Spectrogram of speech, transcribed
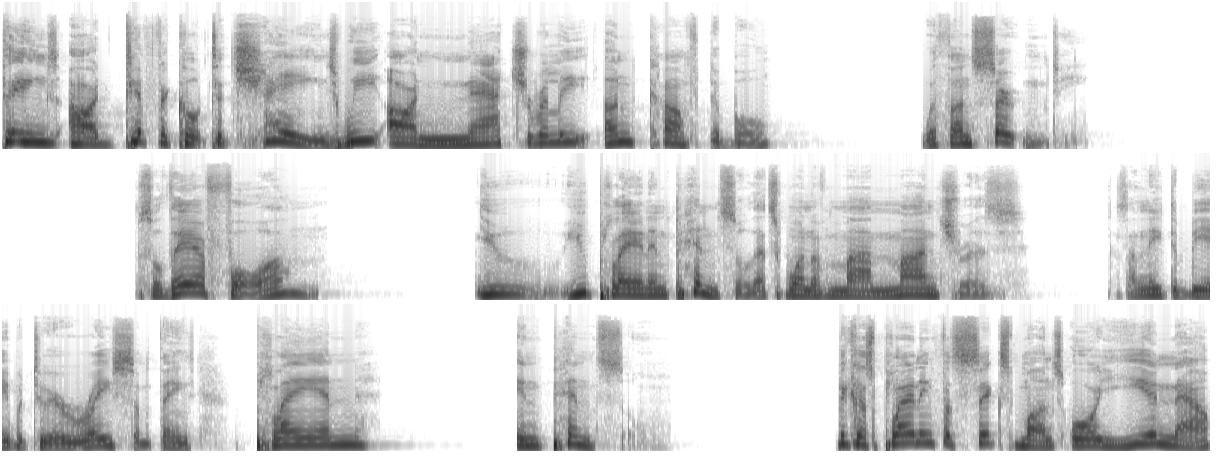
things are difficult to change. We are naturally uncomfortable with uncertainty. So therefore, you you plan in pencil. That's one of my mantras. Because I need to be able to erase some things. Plan in pencil. Because planning for six months or a year now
